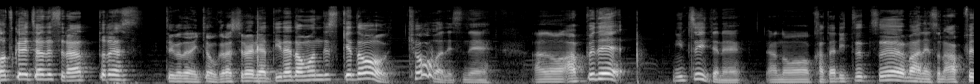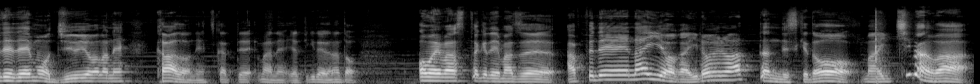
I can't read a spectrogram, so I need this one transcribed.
お疲れちゃんです。ラットです。ということで、今日もクラッシュロイヤルやっていきたいと思うんですけど、今日はですね、あの、アップデについてね、あの、語りつつ、まあね、そのアップデでもう重要なね、カードをね、使って、まあね、やっていきたいなと思います。というわけで、まず、アップデ内容がいろいろあったんですけど、まあ一番は、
